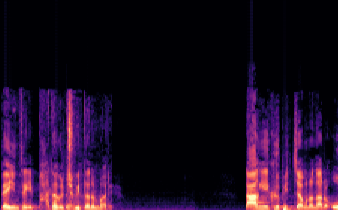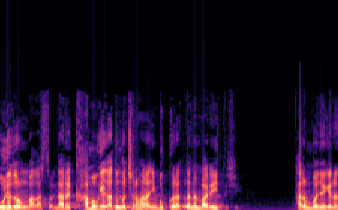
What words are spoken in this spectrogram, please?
내 인생이 바닥을 치고 있다는 말이에요. 땅이 그 빗장으로 나를 오래도록 막았어. 나를 감옥에 가둔 것처럼 하나님 묶어놨다는 말이 있듯이. 다른 번역에는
